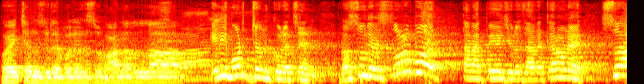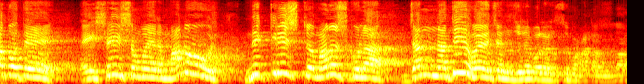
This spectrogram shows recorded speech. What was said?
হয়েছেন জুড়ে বলেন সুহান আল্লাহ ইলিম অর্জন করেছেন রসুলের সোহবত তারা পেয়েছিল যার কারণে সোহাবতে এই সেই সময়ের মানুষ নিকৃষ্ট মানুষগুলা জান্নাতি হয়েছেন জুড়ে বলেন সুহান আল্লাহ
